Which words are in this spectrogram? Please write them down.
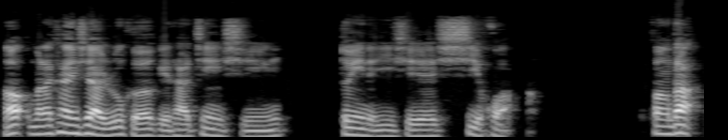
好，我们来看一下如何给它进行对应的一些细化、放大。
